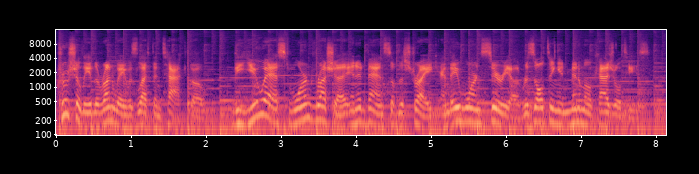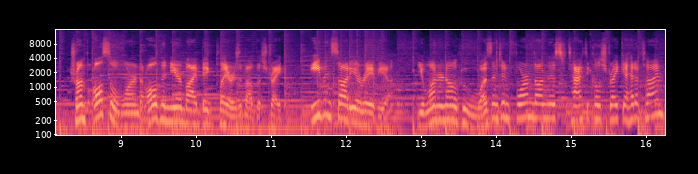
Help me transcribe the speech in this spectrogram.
Crucially, the runway was left intact, though. The US warned Russia in advance of the strike, and they warned Syria, resulting in minimal casualties. Trump also warned all the nearby big players about the strike, even Saudi Arabia. You want to know who wasn't informed on this tactical strike ahead of time?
